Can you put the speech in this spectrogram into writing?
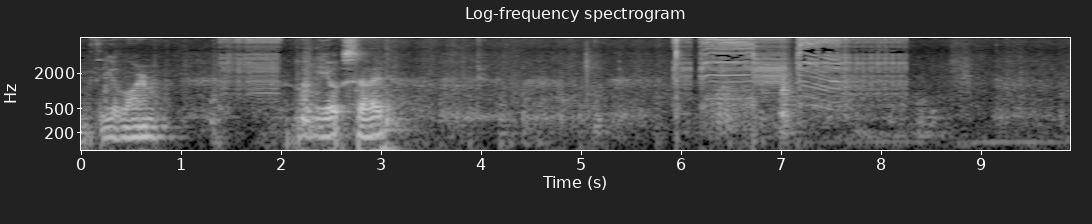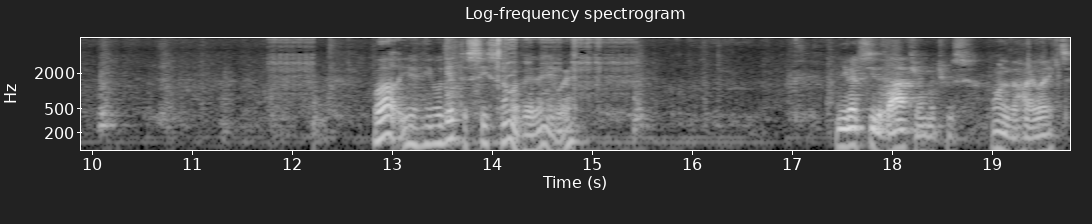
with the alarm on the outside. Well, you, you will get to see some of it anyway. And you got to see the bathroom, which was one of the highlights.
